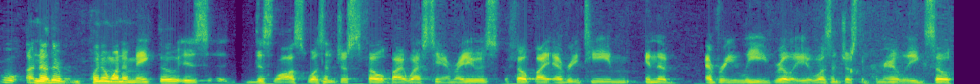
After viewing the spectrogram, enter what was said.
Well, another point I want to make though is this loss wasn't just felt by West Ham, right? It was felt by every team in the every league, really. It wasn't just the Premier League. So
